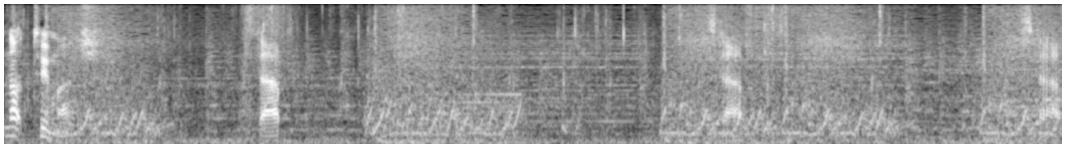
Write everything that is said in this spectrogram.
not too much. Stab. Stab. Stab.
